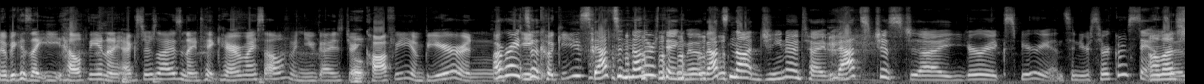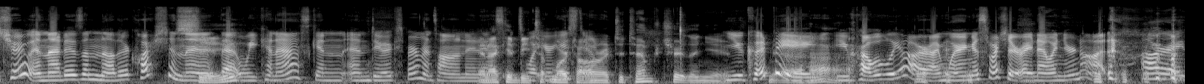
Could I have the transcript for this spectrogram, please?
no, because I eat healthy and I exercise and I take care of myself, and you guys drink Oh. coffee and beer and All right, eat so cookies. That's another thing, though. That's not genotype. That's just uh, your experience and your circumstances. Oh, that's true, and that is another question that, that we can ask and, and do experiments on. And, And I could it's be t- more used to. tolerant to. temperature than you. You could be. Aha. You probably are. I'm wearing a sweatshirt right now, and you're not. All right.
